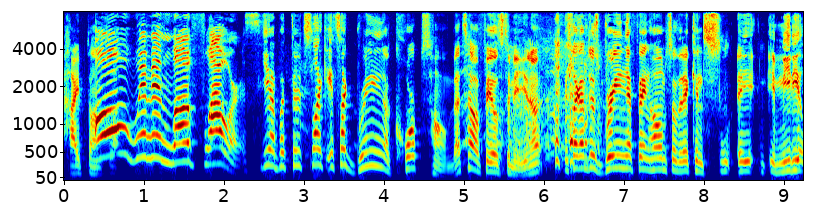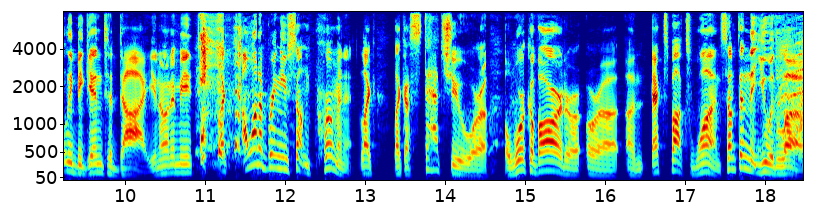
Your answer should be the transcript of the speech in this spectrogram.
hyped on. All women love flowers. Yeah, but it's like it's like bringing a corpse home. That's how it feels to me. You know, it's like I'm just bringing a thing home so that it can sl- immediately begin to die. You know what I mean? Like I want to bring you something permanent, like like a statue or a, a work of art or or a, an Xbox One, something that you would love.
